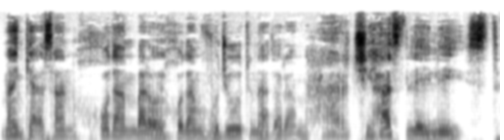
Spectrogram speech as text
من که اصلا خودم برای خودم وجود ندارم. هرچی هست لیلی است.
